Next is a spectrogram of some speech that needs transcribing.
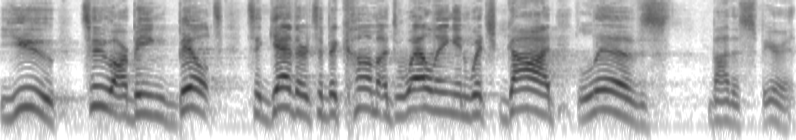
you too are being built together to become a dwelling in which God lives by the Spirit.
